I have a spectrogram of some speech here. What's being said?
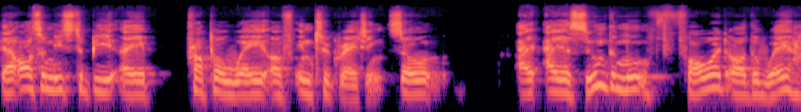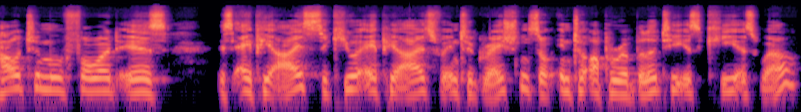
there also needs to be a proper way of integrating. So I, I assume the move forward or the way how to move forward is is APIs, secure APIs for integration. So interoperability is key as well.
